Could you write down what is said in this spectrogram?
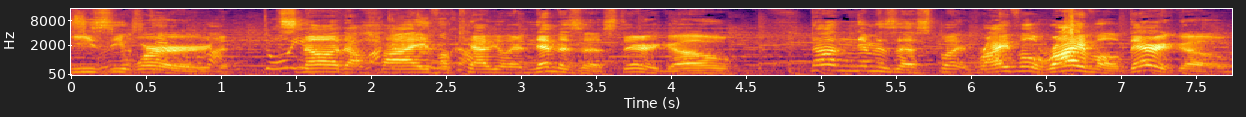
easy word. It's not a high vocabulary. Nemesis. There you go. Not nemesis, but rival. Rival. There you go.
